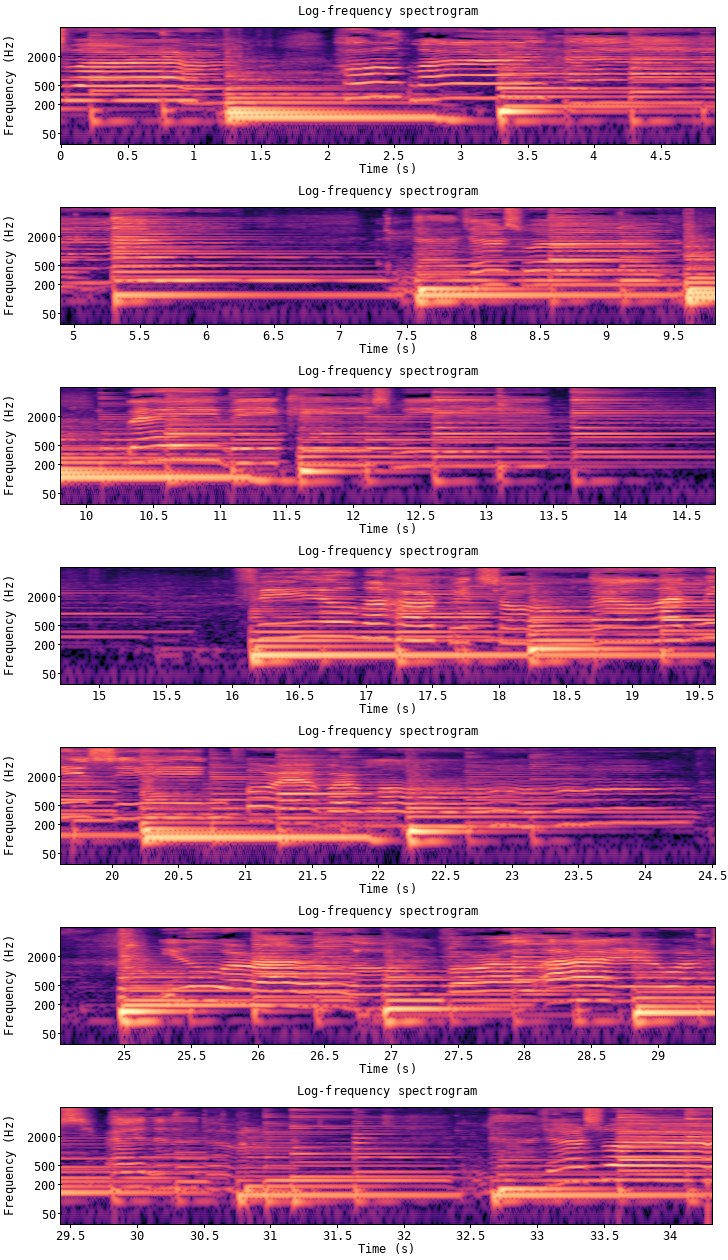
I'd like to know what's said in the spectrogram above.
first Hold my hand. Another's word password.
